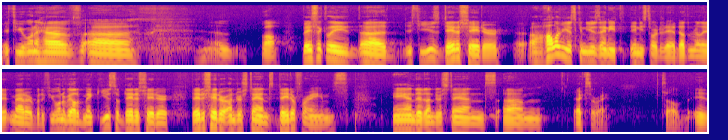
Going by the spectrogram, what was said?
if you want to have uh, well, basically, uh, if you use Datashader, uh, HoloViews can use any, any sort of data, it doesn't really matter, but if you want to be able to make use of Datashader, data shader understands data frames and it understands um, Xarray. So it,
